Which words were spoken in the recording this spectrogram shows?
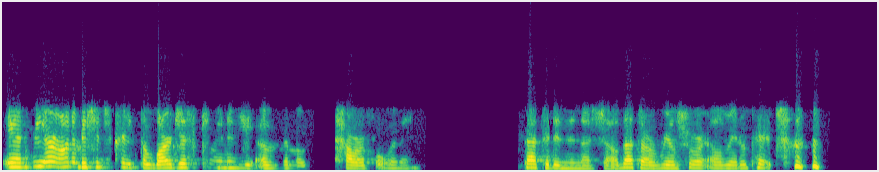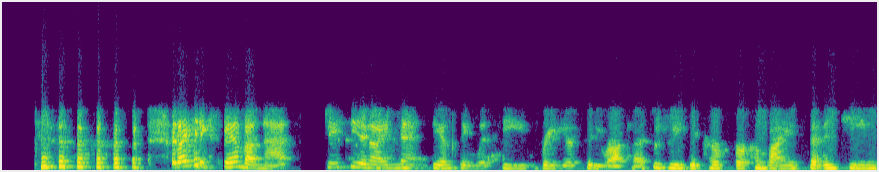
and we are on a mission to create the largest community of the most powerful women. That's it in a nutshell. That's our real short elevator pitch. and I can expand on that. JC and I met dancing with the Radio City Rockettes, which we did for combined 17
